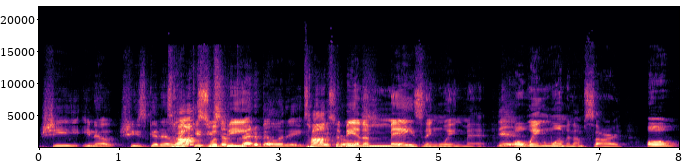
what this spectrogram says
she, you know, she's going to like Tonks give you would some be- credibility. Tonks with would be an girls. amazing wingman. Yeah. Or wing woman, I'm sorry. Or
